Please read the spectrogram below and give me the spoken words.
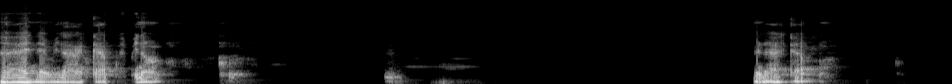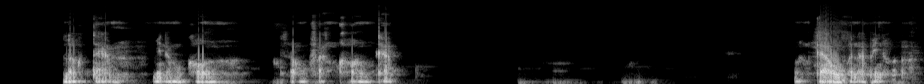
ได้เวลากลับแล้วพี่น้องเวลากลับลอกตามแม่น้ำคงสองฝั่งคลองครับมันเก่ากันนะพี่น้อง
